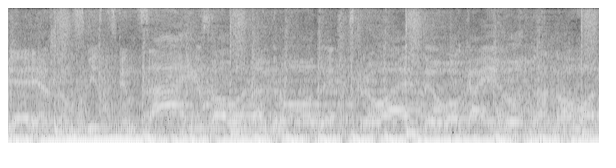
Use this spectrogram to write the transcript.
Пережил свист свинца и золото груды. Скрывает его каюта Но вот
